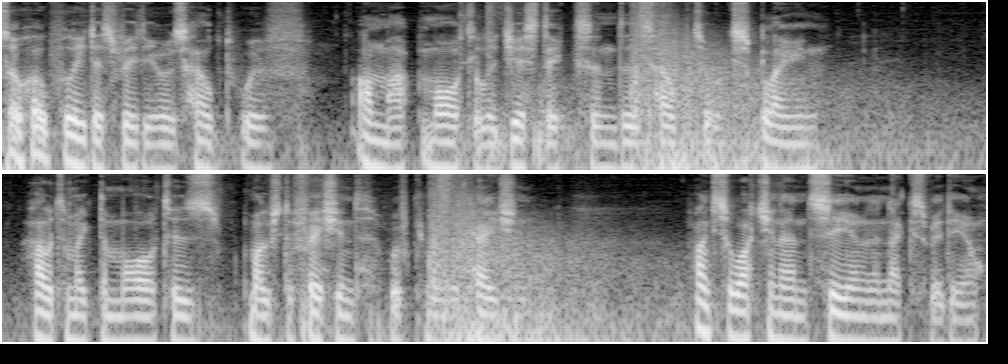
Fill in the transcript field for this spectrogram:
So hopefully this video has helped with on-map mortar logistics and has helped to explain how to make the mortars most efficient with communication. Thanks for watching and see you in the next video.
